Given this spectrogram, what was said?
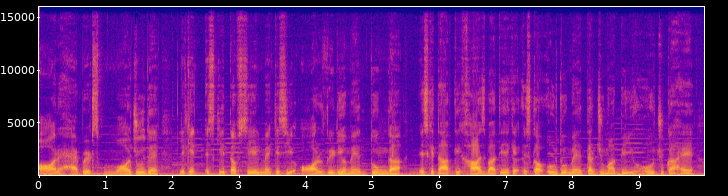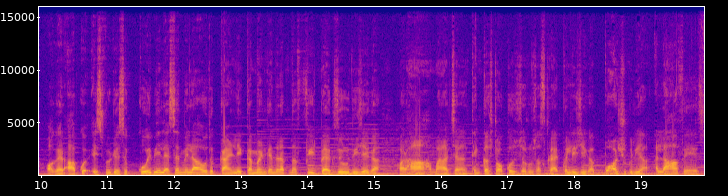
और हैबिट्स मौजूद है, लेकिन इसकी तफसील मैं किसी और वीडियो में दूँगा। इस किताब की ख़ास बात यह है कि इसका उर्दू में तर्जुमा भी हो चुका है। अगर आपको इस वीडियो से कोई भी लेसन मिला हो तो काइंडली कमेंट के अंदर अपना फीडबैक ज़रूर दीजिएगा। और हाँ हमारा चैनल थिंक स्टॉक को ज़रूर सब्सक्राइब कर लीजिएगा। बहुत शुक्रिया। अल्लाह हाफिज़।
